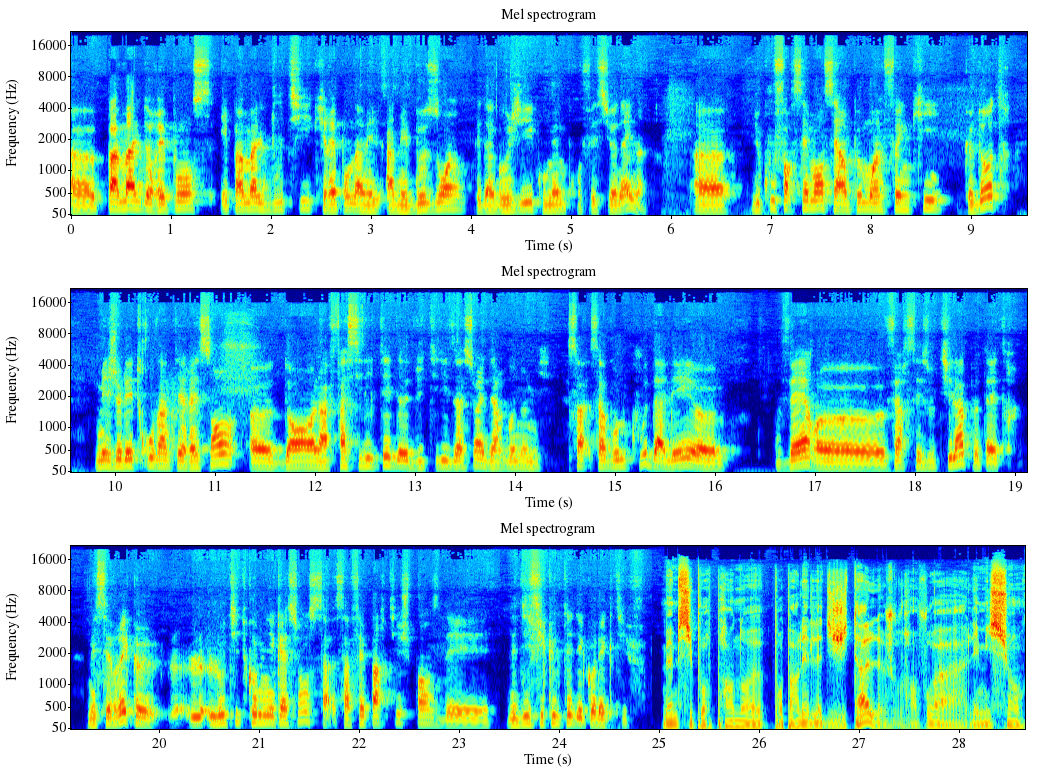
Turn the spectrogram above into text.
euh, pas mal de réponses et pas mal d'outils qui répondent à mes, à mes, besoins pédagogiques ou même professionnels. Euh, du coup, forcément, c'est un peu moins funky que d'autres, mais je les trouve intéressants euh, dans la facilité d'utilisation et d'ergonomie. Ça, vaut le coup d'aller euh, vers, euh, vers ces outils-là peut-être. Mais c'est vrai que l'outil de communication, ça, fait partie, je pense, des, difficultés des collectifs. Même si pour prendre, pour parler de la digitale, je vous renvoie à l'émission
